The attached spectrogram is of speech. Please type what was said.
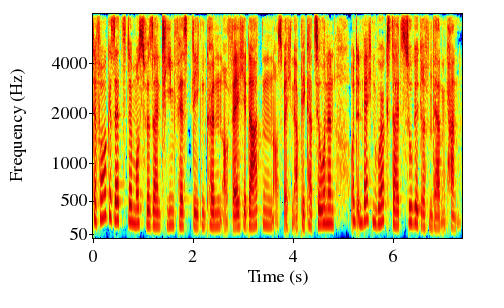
Der Vorgesetzte muss für sein Team festlegen können, auf welche Daten, aus welchen Applikationen und in welchen Workstyles zugegriffen werden kann.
